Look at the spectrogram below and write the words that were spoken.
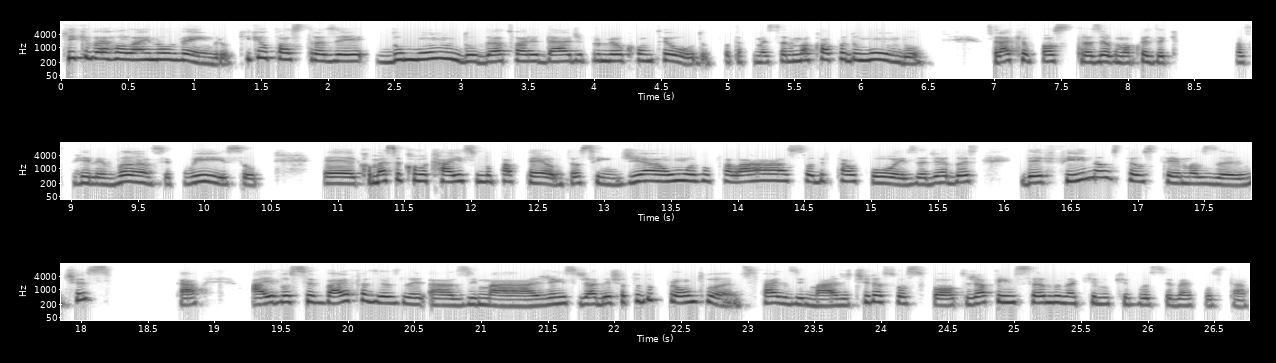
que, que vai rolar em novembro? O que, que eu posso trazer do mundo, da atualidade para o meu conteúdo? Pô, tá começando uma Copa do Mundo. Será que eu posso trazer alguma coisa que relevância com isso, é, começa a colocar isso no papel. Então, assim, dia um eu vou falar sobre tal coisa, dia dois, defina os teus temas antes, tá? Aí você vai fazer as, as, imagens, já deixa tudo pronto antes, faz as imagens, tira as suas fotos, já pensando naquilo que você vai postar.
